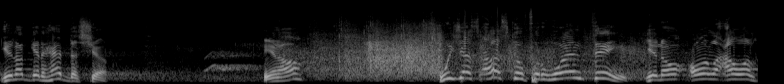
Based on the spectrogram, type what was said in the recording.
you're not gonna have the share, you know? We just ask you for one thing, you know, all our,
